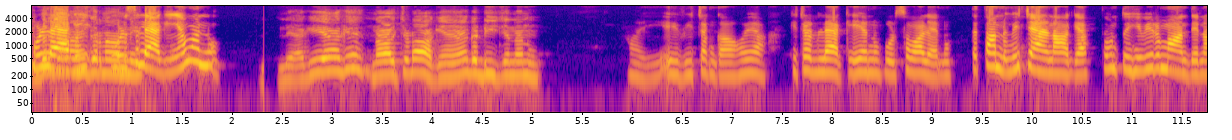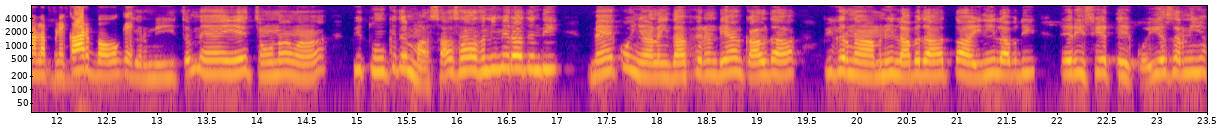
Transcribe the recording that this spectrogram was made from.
ਹੁਣ ਲੈ ਗਈ ਪੁਲਿਸ? ਲੈ ਗਈ ਆ ਮੈਨੂੰ ਲੈ ਗਏ ਆਗੇ ਨਾਲ ਚੜਾ ਕੇ ਆਇਆ ਗੱਡੀ 'ਚ ਇਹਨਾਂ ਨੂੰ। ਹਾਏ ਇਹ ਵੀ ਚੰਗਾ ਹੋਇਆ ਕਿ ਚੜ ਲੈ ਕੇ ਇਹਨੂੰ ਪੁਲਿਸ ਵਾਲਿਆਂ ਨੂੰ। ਤੇ ਤੁਹਾਨੂੰ ਵੀ ਚੈਨ ਆ ਗਿਆ ਹੁਣ ਤੁਸੀਂ ਵੀ ਰਮਾਨ ਦੇ ਨਾਲ ਆਪਣੇ ਘਰ ਬਹੋਗੇ। ਗੁਰਮੀਤ ਮੈਂ ਇਹ ਚਾਹੁੰਦਾ ਵਾਂ ਵੀ ਤੂੰ ਕਿਤੇ ਮਾਸਾ ਸਾਥ ਨਹੀਂ ਮੇਰਾ ਦਿੰਦੀ। ਮੈਂ ਘੋਈਆਂ ਲੈਂਦਾ ਫਿਰਨ ਡਿਆ ਕੱਲ ਦਾ ਵੀ ਗੁਰਨਾਮ ਨਹੀਂ ਲੱਭਦਾ ਤਾਈ ਨਹੀਂ ਲੱਭਦੀ ਤੇਰੀ ਸਿਹਤ ਤੇ ਕੋਈ ਅਸਰ ਨਹੀਂ ਆ।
